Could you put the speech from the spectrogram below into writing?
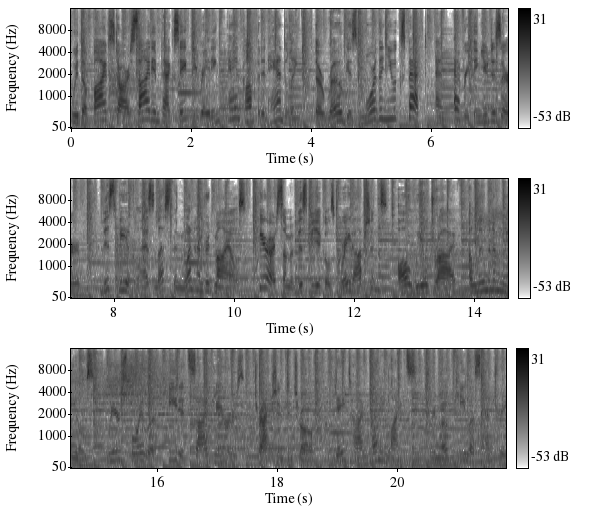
With a five-star side impact safety rating and confident handling, the Rogue is more than you expect and everything you deserve. This vehicle has less than 100 miles. Here are some of this vehicle's great options. All-wheel drive, aluminum wheels, side mirrors, traction control, daytime running lights, remote keyless entry,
